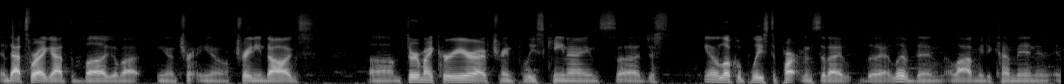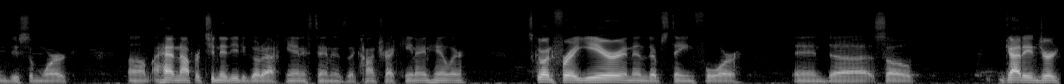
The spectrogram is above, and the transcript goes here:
and that's where I got the bug about you know tra- you know training dogs. Um, during my career, I've trained police canines. Uh, just you know, local police departments that I that I lived in allowed me to come in and, and do some work. Um, I had an opportunity to go to Afghanistan as a contract canine handler. I was going for a year and ended up staying four, and uh, so got injured,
